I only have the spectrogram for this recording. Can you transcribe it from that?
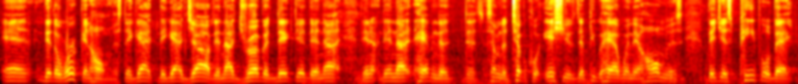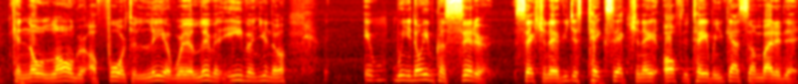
and they're the working homeless. They got they got jobs. They're not drug addicted. They're not they're not, they're not having the, the some of the typical issues that people have when they're homeless. Mm-hmm. They're just people that can no longer afford to live where they're living even you know it, when you don't even consider Section 8, if you just take Section 8 off the table, you got somebody that,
